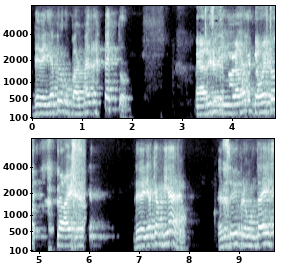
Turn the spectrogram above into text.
¿debería preocuparme al respecto? Me da risa este programa que todo esto... La vaina. ¿Debería cambiar? Entonces mi pregunta es,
